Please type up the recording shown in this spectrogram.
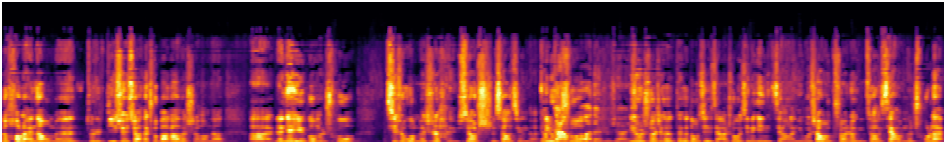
就后来呢，我们就是的确需要他出报告的时候呢，啊、人家也给我们出。其实我们是很需要时效性的，例有干如说货的是需要例如说这个这个东西，假如说我今天给你讲了，你我上午说完之后，你最好下午能出来。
